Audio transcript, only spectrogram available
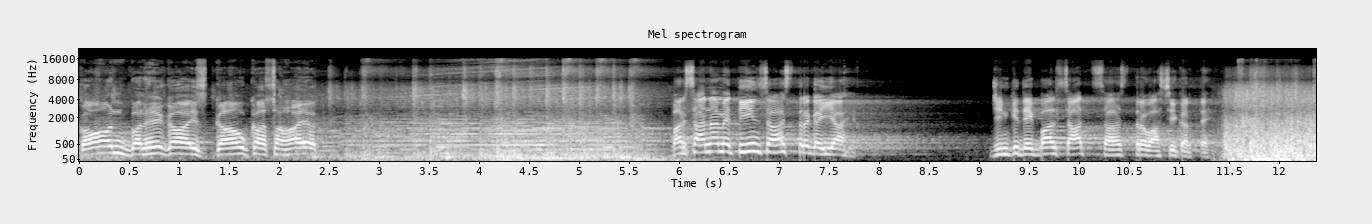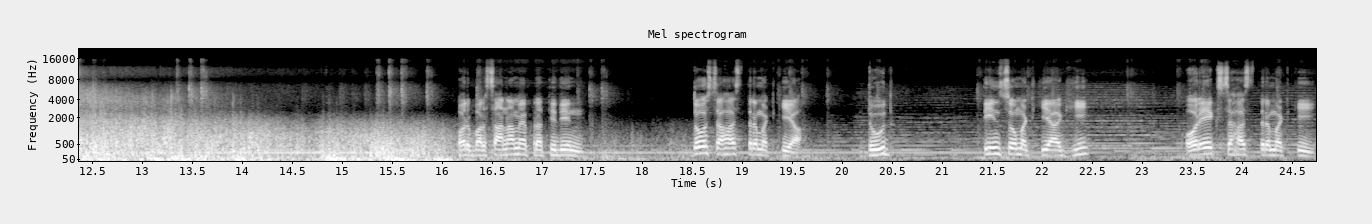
कौन बनेगा इस गाँव का सहायक? बरसाना में तीन सहस्त्र गैया है, जिनकी देखभाल सात सहस्त्रवासी करते हैं। और बरसाना में प्रतिदिन दो सहस्त्र मटकिया। दूध तीन सौ मटकिया घी और एक सहस्त्र मटकी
